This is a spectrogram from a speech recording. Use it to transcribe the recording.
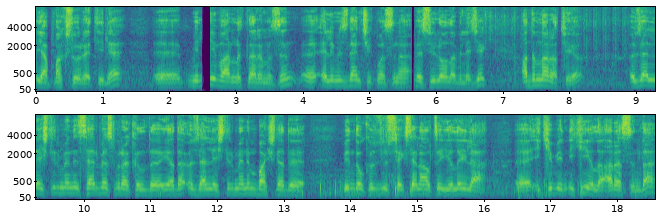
yapmak suretiyle milli varlıklarımızın elimizden çıkmasına vesile olabilecek adımlar atıyor. Özelleştirmenin serbest bırakıldığı ya da özelleştirmenin başladığı 1986 yılıyla e, 2002 yılı arasında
